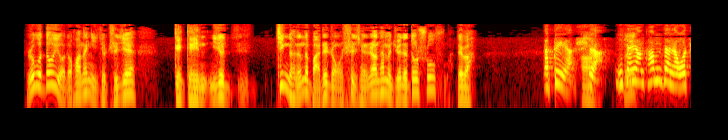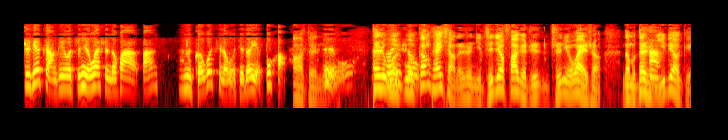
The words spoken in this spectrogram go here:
如果都有的话，那你就直接给给你就尽可能的把这种事情让他们觉得都舒服嘛，对吧？啊，对呀，是啊。你想想，他们在那，我直接转给我侄女外甥的话，把他们隔过去了，我觉得也不好。啊，对。但是我我刚才想的是，你直接发给侄侄女外甥，那么但是你一定要给，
